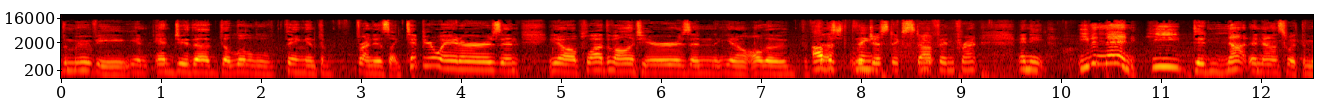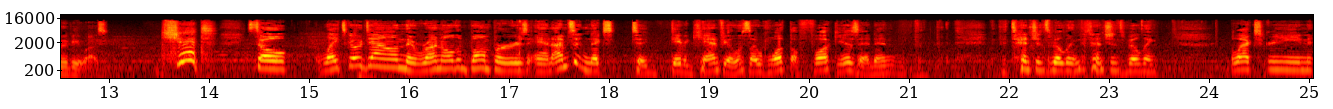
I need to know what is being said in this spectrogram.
the movie and, and do the the little thing at the front is like tip your waiters and you know applaud the volunteers and you know all the, the All fest- logistics stuff in front. And he even then he did not announce what the movie was. Shit. So lights go down, they run all the bumpers, and I'm sitting next to David Canfield. And it's like, what the fuck is it? And the tension's building, the tension's building. Black screen,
